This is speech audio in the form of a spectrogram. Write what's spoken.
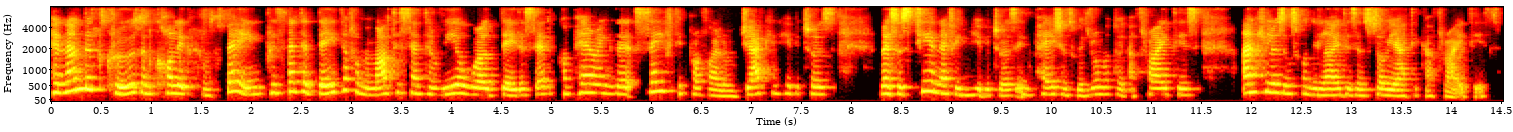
Hernandez Cruz and colleagues from Spain presented data from a multi-center real-world dataset comparing the safety profile of JAK inhibitors versus TNF inhibitors in patients with rheumatoid arthritis, ankylosing spondylitis, and psoriatic arthritis.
